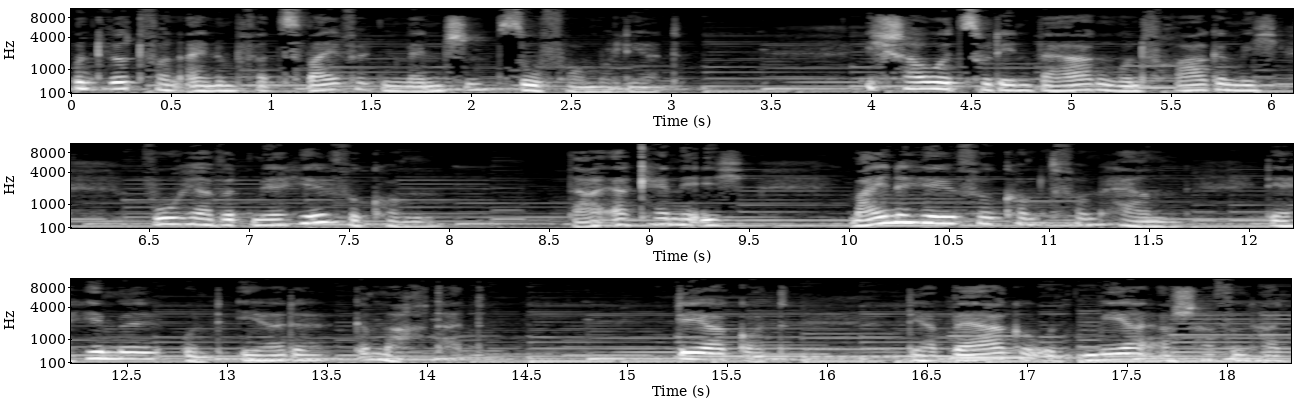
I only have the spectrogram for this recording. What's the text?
und wird von einem verzweifelten Menschen so formuliert. Ich schaue zu den Bergen und frage mich, woher wird mir Hilfe kommen? Da erkenne ich, meine Hilfe kommt vom Herrn, der Himmel und Erde gemacht hat. Der Gott, der Berge und Meer erschaffen hat,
